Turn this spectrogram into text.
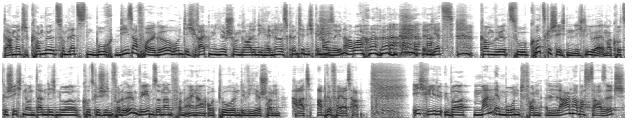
Damit kommen wir zum letzten Buch dieser Folge und ich reibe mir hier schon gerade die Hände. Das könnt ihr nicht genau sehen, aber jetzt kommen wir zu Kurzgeschichten. Ich liebe ja immer Kurzgeschichten und dann nicht nur Kurzgeschichten von irgendwem, sondern von einer Autorin, die wir hier schon hart abgefeiert haben. Ich rede über Mann im Mond von Lana Bastasic.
